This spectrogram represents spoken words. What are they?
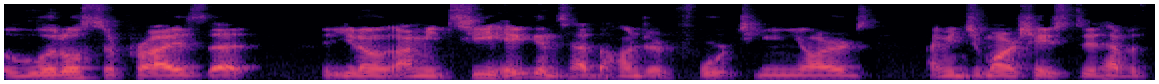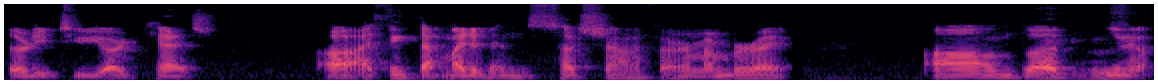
a little surprised that you know, I mean, Tee Higgins had the 114 yards. I mean, Ja'Marr Chase did have a 32 yard catch. Uh, I think that might have been the touchdown if I remember right. Um, but you know,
